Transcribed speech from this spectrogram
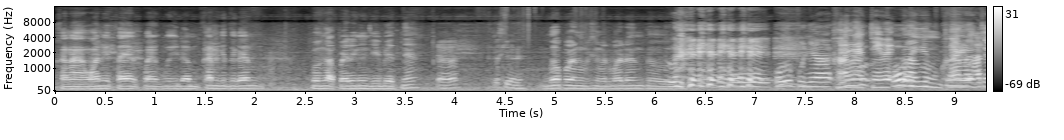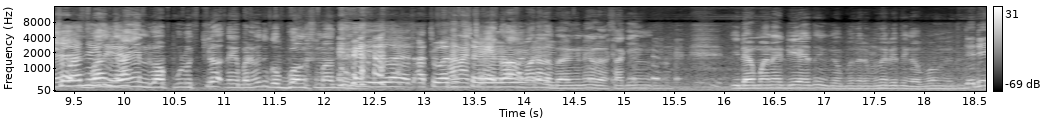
karena wanita yang pengen gue idamkan gitu kan. Gue nggak pede ngegebetnya. Eh, Terus gimana? gue pengen ngurusin berat badan tuh. Oh, oh lu punya karena ini- cewek oh, itu Gung. karena cewek acuannya gue itu ya? ngilangin 20 kilo dari badan gue tuh gue buang semua gue Gila acuannya karena cewek. doang padahal lo bayanginnya lo saking idamannya dia itu gak bener-bener itu gak bohong gitu. Jadi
